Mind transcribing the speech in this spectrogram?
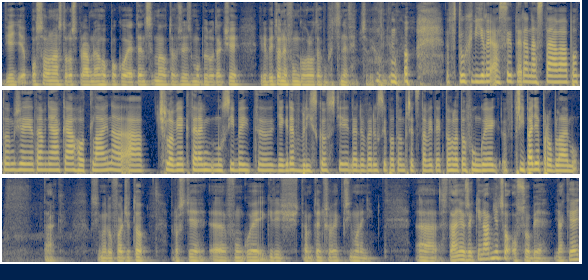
vědě, poslal nás to do správného pokoje, ten jsme otevřeli z mobilu, takže kdyby to nefungovalo, tak vůbec nevím, co bychom dělali. No, v tu chvíli asi teda nastává potom, že je tam nějaká hotline a, a člověk, který musí být eh, někde v blízkosti, nedovedu si potom představit, jak tohle to funguje v případě problému. Tak, musíme doufat, že to prostě uh, funguje, i když tam ten člověk přímo není. Uh, Stáňo, řekni nám něco o sobě. Jaké,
